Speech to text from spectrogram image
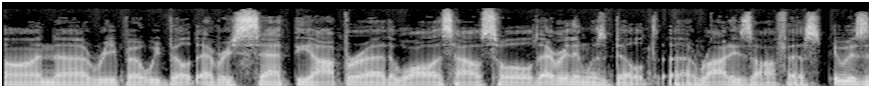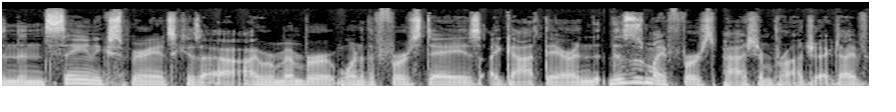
on uh, Repo. We built every set, the opera, the Wallace household, everything was built. Uh, Rotti's office. It was an insane experience because I, I remember one of the first days I got there, and this was my first passion project. I've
